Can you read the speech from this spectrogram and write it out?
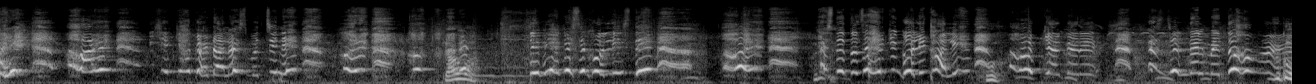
अरे हाय ये क्या कर डाला इस बच्ची ने अरे क्या हुआ? दिव्या कैसे खोल ली इसने? हाय इसने तो जहर की गोली खा ली। अब क्या करें? इस जंगल में तो रुको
